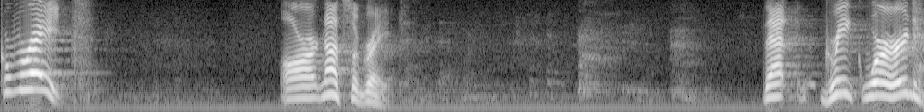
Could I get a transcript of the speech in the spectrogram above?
Great. Or not so great. That Greek word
